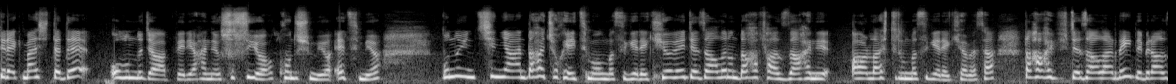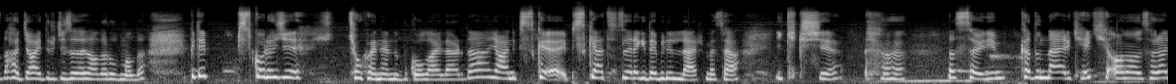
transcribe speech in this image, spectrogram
direktmen şiddete olumlu cevap veriyor. Hani susuyor, konuşmuyor, etmiyor. Bunun için yani daha çok eğitim olması gerekiyor ve cezaların daha fazla hani ağırlaştırılması gerekiyor mesela. Daha hafif cezalar değil de biraz daha caydırıcı cezalar olmalı. Bir de psikoloji çok önemli bu olaylarda. Yani psiki- psikiyatristlere gidebilirler. Mesela iki kişi nasıl söyleyeyim kadınla erkek ondan sonra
